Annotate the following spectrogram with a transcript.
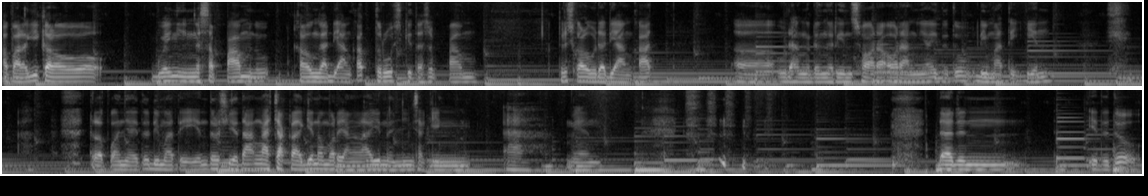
Apalagi kalau gue nge-spam tuh kalau nggak diangkat terus kita spam. Terus kalau udah diangkat uh, udah ngedengerin suara orangnya itu tuh dimatiin teleponnya itu dimatiin terus kita ngacak lagi nomor yang lain anjing saking ah men. Dan itu tuh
